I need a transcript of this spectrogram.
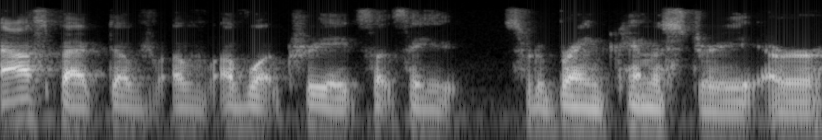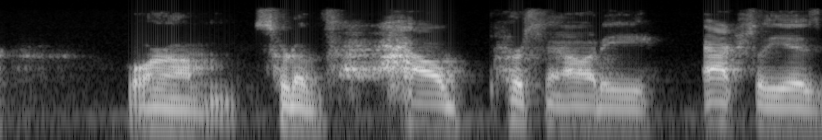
aspect of, of, of, what creates, let's say, sort of brain chemistry or or um, sort of how personality actually is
